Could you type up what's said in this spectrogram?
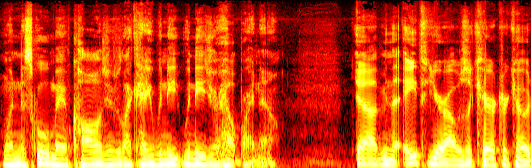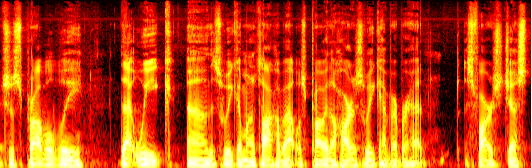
when the school may have called you, was like, hey, we need we need your help right now. Yeah, I mean, the eighth year I was a character coach was probably that week. Uh, this week I'm going to talk about was probably the hardest week I've ever had, as far as just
